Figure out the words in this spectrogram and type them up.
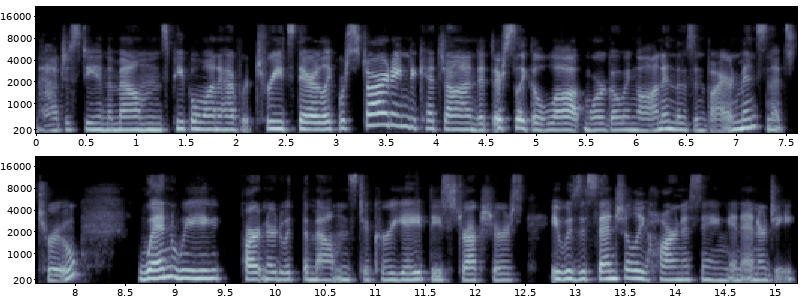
majesty in the mountains. People want to have retreats there. Like we're starting to catch on that there's like a lot more going on in those environments. And that's true. When we partnered with the mountains to create these structures, it was essentially harnessing an energy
